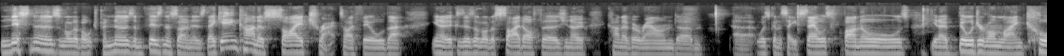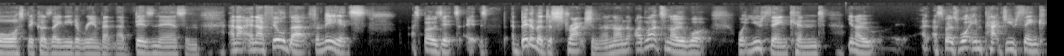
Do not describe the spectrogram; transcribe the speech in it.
listeners, a lot of entrepreneurs and business owners, they're getting kind of sidetracked. I feel that, you know, because there's a lot of side offers, you know, kind of around, um, uh, was going to say sales funnels, you know, build your online course because they need to reinvent their business. And, and I, and I feel that for me, it's, I suppose it's it's a bit of a distraction, and I'd like to know what what you think, and you know, I suppose what impact do you think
